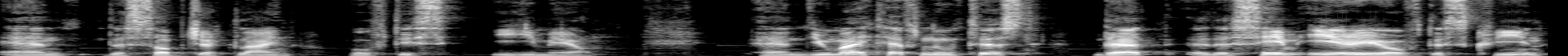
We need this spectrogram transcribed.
and the subject line of this email. And you might have noticed that the same area of the screen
